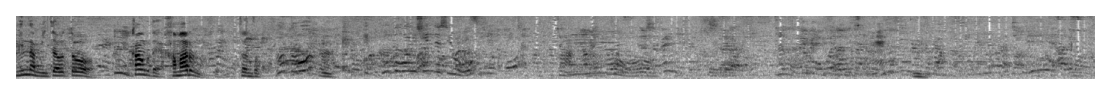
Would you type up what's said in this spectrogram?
みんな見ちゃうと、韓国でハマるんですよどんどん本当、うん。え本当美味しいんですよ。じゃあこれをで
